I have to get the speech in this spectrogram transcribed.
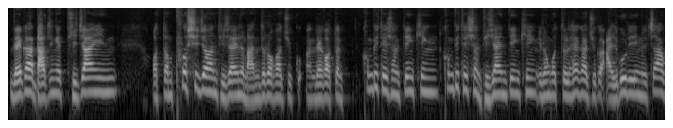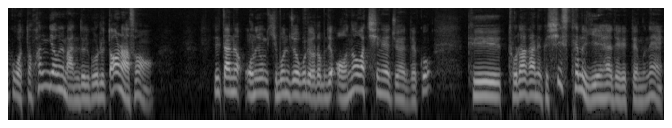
내가 나중에 디자인 어떤 procedure한 디자인을 만들어 가지고 내가 어떤 computation thinking, computation design thinking 이런 것들을 해 가지고 알고리즘을 짜고 어떤 환경을 만들고를 떠나서 일단은 어느 정도 기본적으로 여러분들이 언어와 친해져야 되고 그 돌아가는 그 시스템을 이해해야 되기 때문에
